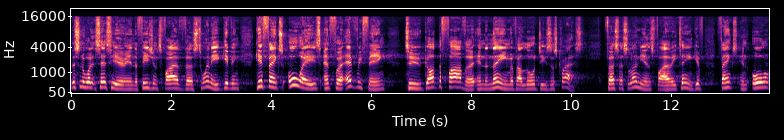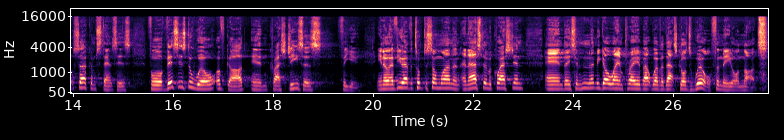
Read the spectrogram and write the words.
Listen to what it says here in Ephesians 5, verse 20 giving, Give thanks always and for everything to God the Father in the name of our Lord Jesus Christ. 1 Thessalonians 5:18 Give thanks in all circumstances for this is the will of God in Christ Jesus for you. You know, have you ever talked to someone and, and asked them a question and they said, hmm, let me go away and pray about whether that's God's will for me or not?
